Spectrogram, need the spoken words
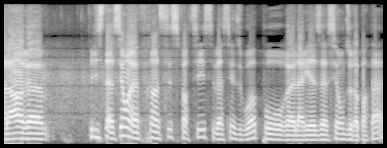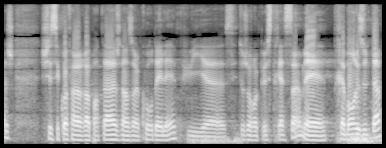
Alors, euh, félicitations à Francis Fortier et Sébastien Dubois pour euh, la réalisation du reportage. Je sais c'est quoi faire un reportage dans un court délai, puis euh, c'est toujours un peu stressant, mais très bon résultat.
